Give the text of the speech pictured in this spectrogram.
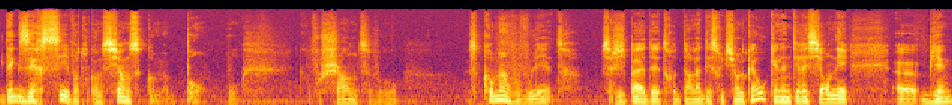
d'exercer votre conscience comme bon vous, vous chante, vous comment vous voulez être. Il ne s'agit pas d'être dans la destruction, le chaos. Quel intérêt si on est euh, bien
